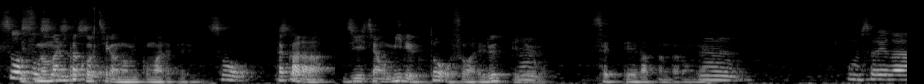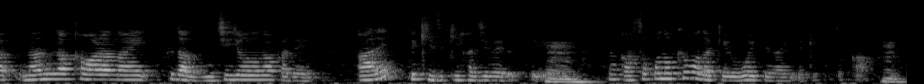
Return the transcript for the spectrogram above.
つの間にかこっちが飲み込まれてる。そう。だからじいちゃんを見ると襲われるっていううん設定だったんだろうね。うん。でもそれが何ら変わらない普段の日常の中で、あれ？って気づき始めるっていうう。ん。なんかあそこの雲だけ動いてないんだけどとか。うん。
